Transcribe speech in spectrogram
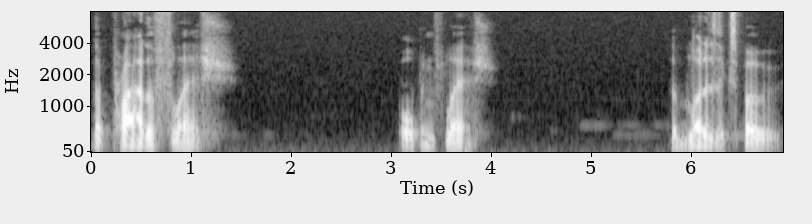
the pride of flesh. Open flesh. The blood is exposed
